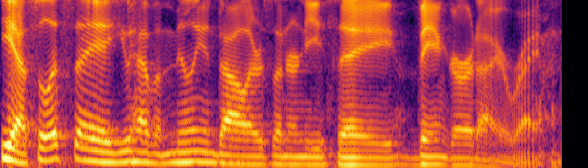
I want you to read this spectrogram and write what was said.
Yeah, so let's say you have a million dollars underneath a Vanguard IRA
